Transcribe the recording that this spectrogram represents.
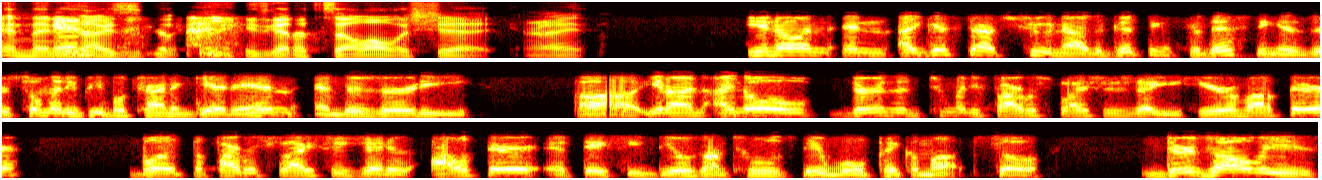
and then And- you know, he's gonna, he's got to sell all his shit, right? You know, and and I guess that's true. Now the good thing for this thing is there's so many people trying to get in, and there's already, uh, you know, and I know there isn't too many fiber splicers that you hear about there, but the fiber splicers that are out there, if they see deals on tools, they will pick them up. So there's always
